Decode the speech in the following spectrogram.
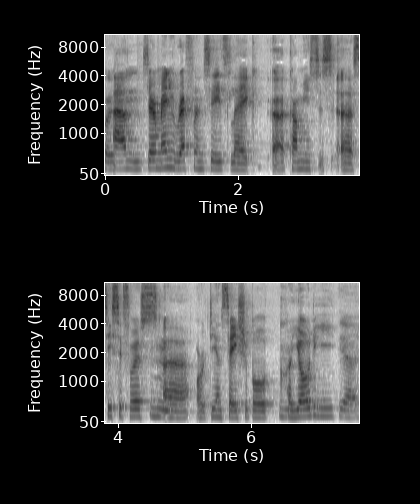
And there are many references like uh, Camus' uh, Sisyphus mm or The Insatiable mm-hmm. Coyote. Yeah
